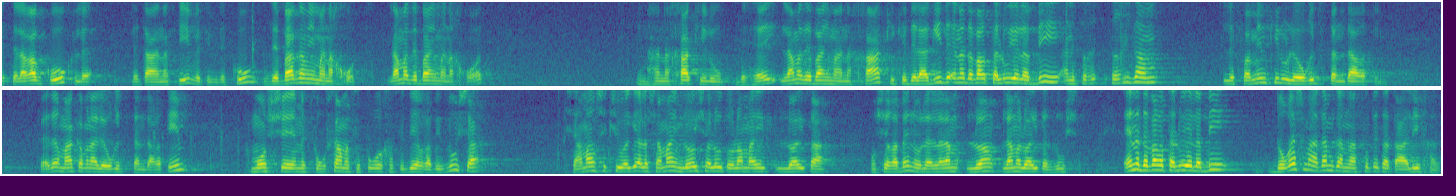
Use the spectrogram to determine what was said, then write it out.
אצל הרב קוק, לטענתי, ותבדקו, זה בא גם עם הנחות. למה זה בא עם הנחות? עם הנחה כאילו בה', למה זה בא עם הנחה? כי כדי להגיד אין הדבר תלוי אלא בי, אני צריך, צריך גם לפעמים כאילו להוריד סטנדרטים. בסדר? מה הכוונה להוריד סטנדרטים? כמו שמפורסם הסיפור החסידי על רבי זושה, שאמר שכשהוא הגיע לשמיים לא ישאלו אותו למה לא היית משה רבנו, אלא למה, לא, למה לא היית זושה. אין הדבר תלוי אלא בי, דורש מהאדם גם לעשות את התהליך הזה.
